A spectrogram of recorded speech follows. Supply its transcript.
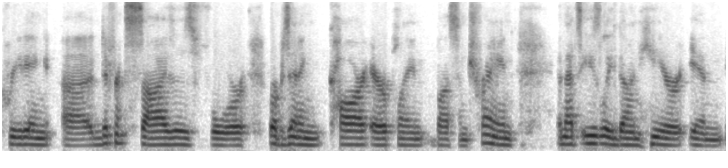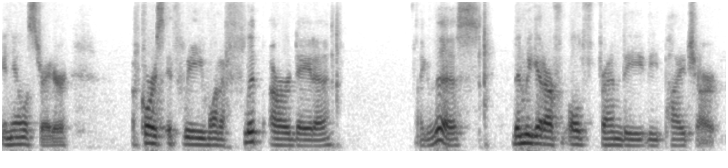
creating uh, different sizes for representing car, airplane, bus, and train. And that's easily done here in, in Illustrator. Of course, if we want to flip our data like this, then we get our old friend, the, the pie chart.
